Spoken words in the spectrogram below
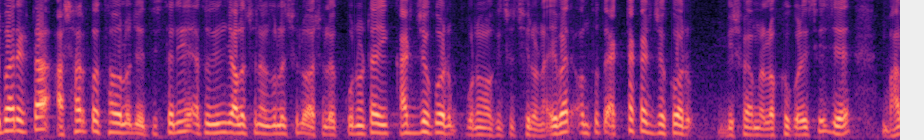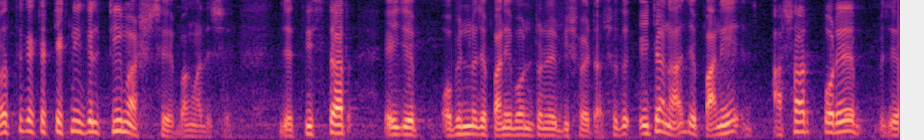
এবার একটা আশার কথা হলো যে তিস্তা নিয়ে এতদিন যে আলোচনাগুলো ছিল, আসলে কোনোটাই কার্যকর কোনো কিছু ছিল না। এবার অন্তত একটা কার্যকর বিষয় আমরা লক্ষ্য করেছি যে, ভারত থেকে একটা টেকনিক্যাল টিম আসছে বাংলাদেশে, যে তিস্তার এই যে অভিন্ন যে পানি বন্টনের বিষয়টা, শুধু এটা না, যে পানি আসার পরে যে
